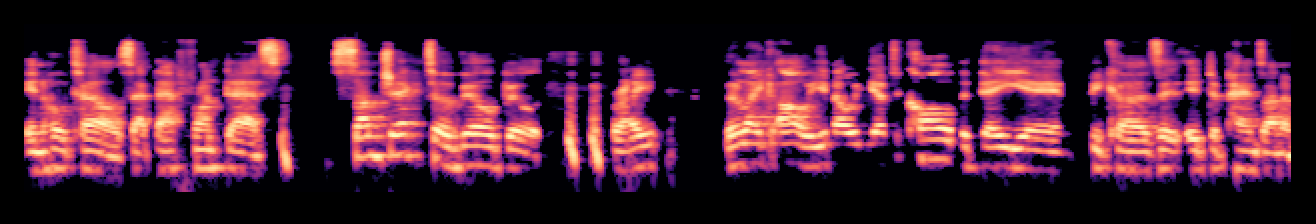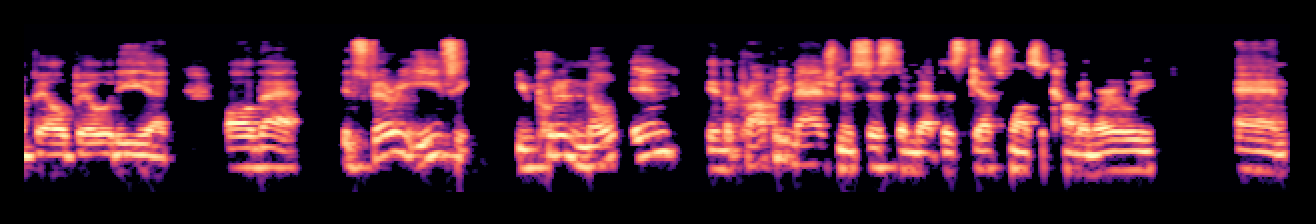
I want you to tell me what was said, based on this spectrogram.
in hotels at that front desk, subject to availability, right? They're like, oh, you know, you have to call the day in because it, it depends on availability and all that. It's very easy. You put a note in in the property management system that this guest wants to come in early and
